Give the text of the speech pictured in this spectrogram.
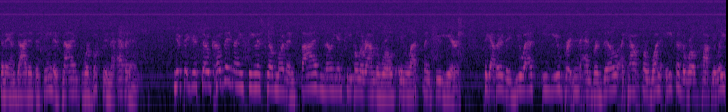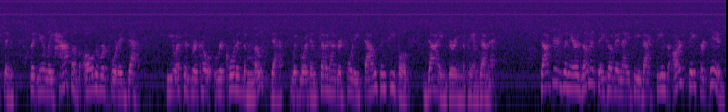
The man died at the scene. His knives were booked into evidence. New figures show COVID-19 has killed more than 5 million people around the world in less than two years. Together, the U.S., EU, Britain, and Brazil account for one-eighth of the world's population, but nearly half of all the reported deaths. The U.S. has reco- recorded the most deaths, with more than 740,000 people dying during the pandemic. Doctors in Arizona say COVID-19 vaccines are safe for kids.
